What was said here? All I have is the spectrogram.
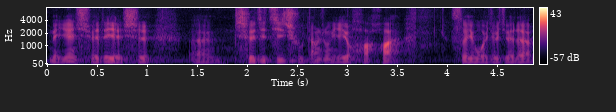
美院学的也是，嗯，设计基础当中也有画画，所以我就觉得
